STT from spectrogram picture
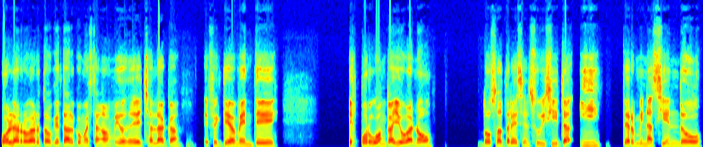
Hola Roberto, ¿qué tal? ¿Cómo están amigos de Chalaca? Efectivamente, Sport Huancayo ganó 2 a 3 en su visita y termina siendo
